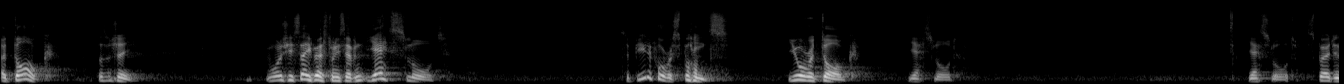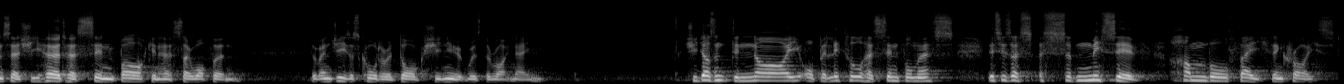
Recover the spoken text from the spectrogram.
a dog, doesn't she? What does she say, verse 27? Yes, Lord. It's a beautiful response. You're a dog. Yes, Lord. Yes, Lord. Spurgeon says she heard her sin bark in her so often that when Jesus called her a dog, she knew it was the right name. She doesn't deny or belittle her sinfulness. This is a, a submissive, humble faith in Christ.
